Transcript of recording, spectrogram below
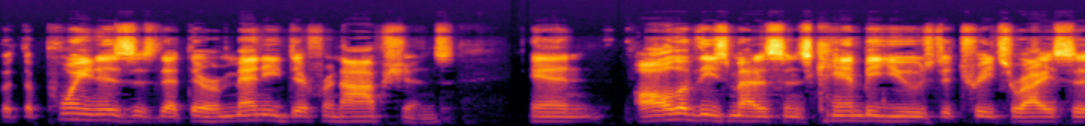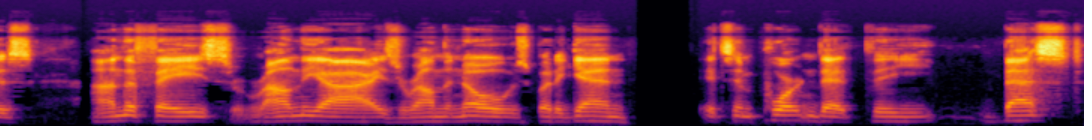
But the point is, is that there are many different options. And all of these medicines can be used to treat psoriasis on the face, around the eyes, around the nose. But again, it's important that the best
